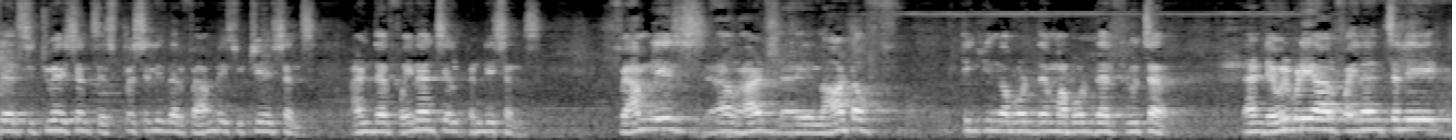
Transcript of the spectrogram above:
their situations, especially their family situations and their financial conditions, families have had a lot of thinking about them, about their future, and everybody are financially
